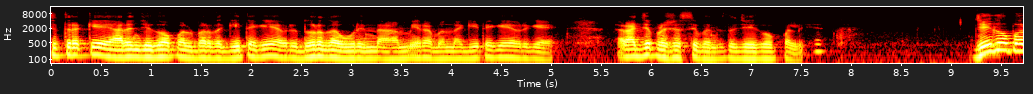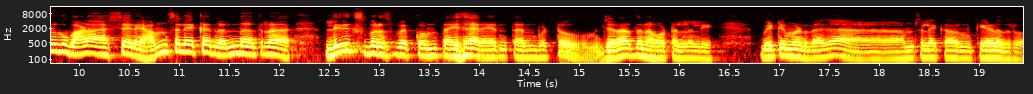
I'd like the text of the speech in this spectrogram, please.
ಚಿತ್ರಕ್ಕೆ ಆರ್ ಎನ್ ಜಯಗೋಪಾಲ್ ಬರೆದ ಗೀತೆಗೆ, ಅವರಿಗೆ ದೂರದ ಊರಿಂದ ಹಮ್ಮೀರ ಬಂದ ಗೀತೆಗೆ, ಅವರಿಗೆ ರಾಜ್ಯ ಪ್ರಶಸ್ತಿ ಬಂದಿತ್ತು ಜಯಗೋಪಾಲ್ಗೆ ಜಯಗೋಪಾಲ್ಗೂ ಭಾಳ ಆಶ್ಚರ್ಯ. ಹಂಸಲೇಖ ನನ್ನ ಹತ್ರ ಲಿರಿಕ್ಸ್ ಬರೆಸ್ಬೇಕು ಅಂತ ಇದ್ದಾರೆ ಅಂತ ಅಂದ್ಬಿಟ್ಟು ಜನಾರ್ದನ ಹೋಟೆಲ್ನಲ್ಲಿ ಭೇಟಿ ಮಾಡಿದಾಗ ಹಂಸಲೇಖ ಅವ್ರನ್ನ ಕೇಳಿದ್ರು,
